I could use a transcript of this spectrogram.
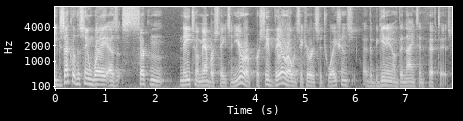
exactly the same way as certain NATO member states in Europe perceived their own security situations at the beginning of the 1950s,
